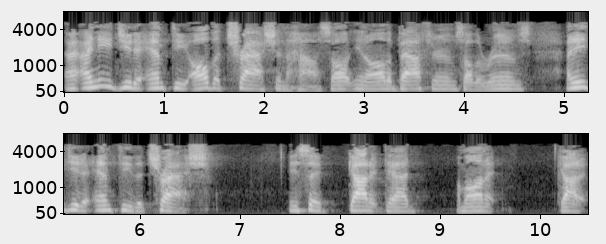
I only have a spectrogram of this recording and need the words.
I, I need you to empty all the trash in the house, all you know, all the bathrooms, all the rooms. I need you to empty the trash. And you say, Got it, Dad. I'm on it. Got it.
